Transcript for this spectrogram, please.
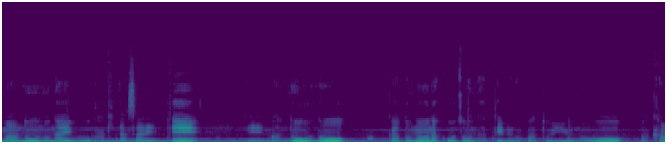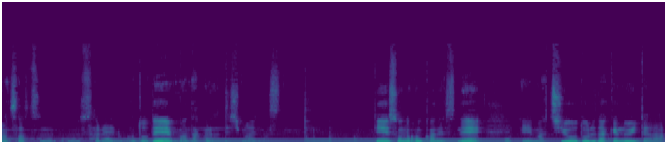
まあ、脳の内部をかき出されて、えー、まあ、脳のがどのような構造になっているのかというのを、まあ、観察されることで、まあ、亡くなってしまいます。でその他ですね、えー、まあ、血をどれだけ抜いたら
